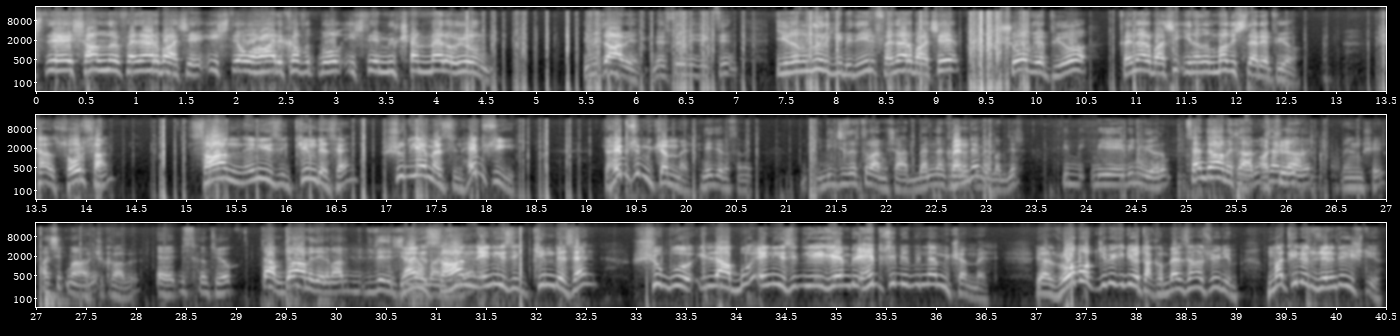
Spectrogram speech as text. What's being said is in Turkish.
İşte şanlı Fenerbahçe, işte o harika futbol, işte mükemmel oyun. Ümit abi ne söyleyeceksin? İnanılır gibi değil. Fenerbahçe şov yapıyor. Fenerbahçe inanılmaz işler yapıyor. Ya sorsan sahanın en iyisi kim desen şu diyemezsin. Hepsi iyi. Ya hepsi mükemmel. Nedir o Samet? Bir cızırtı varmış abi. Benden Bende kaynaklı da mi? olabilir. Bir, bir- bir- bilmiyorum. Sen devam et abi. Sen Açık. devam et. Benim şey. Açık mı abi? Açık abi. Evet bir sıkıntı yok. Tamam devam edelim abi. Düzelir şimdi Yani Allah'ın sahanın izniyle. en iyisi kim desen şu bu illa bu en iyisi diyeceğim bir hepsi birbirinden mükemmel. Ya robot gibi gidiyor takım ben sana söyleyeyim. Makine düzeninde işliyor.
